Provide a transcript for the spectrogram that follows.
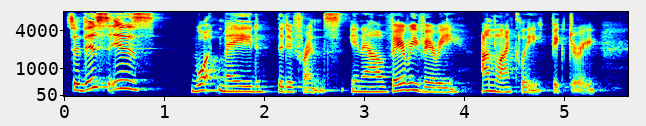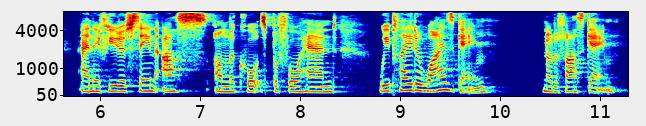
So, this is what made the difference in our very, very unlikely victory. And if you'd have seen us on the courts beforehand, we played a wise game, not a fast game.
